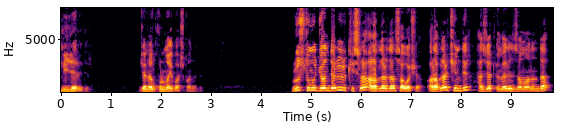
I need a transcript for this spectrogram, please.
lideridir. Genel Kurmay Başkanı'dır. Rustum'u gönderiyor Kisra Araplardan savaşa. Araplar kimdir? Hazreti Ömer'in zamanında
